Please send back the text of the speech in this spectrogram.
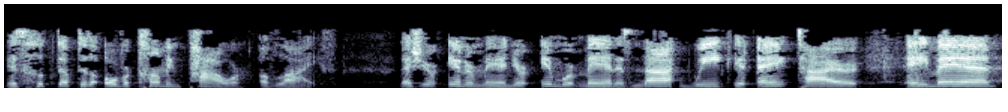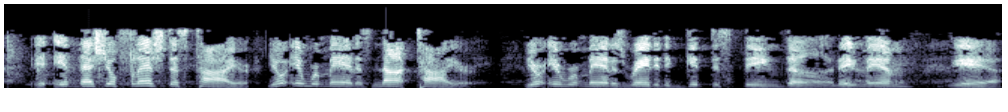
It's hooked up to the overcoming power of life. That's your inner man. Your inward man is not weak. It ain't tired. Amen. It, it, that's your flesh that's tired. Your inward man is not tired. Your inward man is ready to get this thing done. Amen. Yeah.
